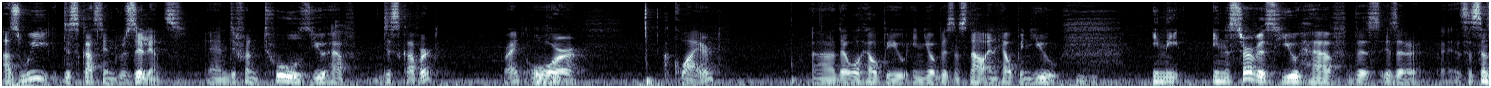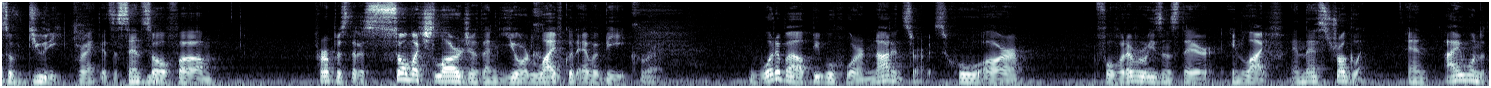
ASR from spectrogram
as we discuss in resilience and different tools you have discovered, right, or acquired, uh, that will help you in your business now and helping you in the in the service. You have this is a it's a sense of duty, right? It's a sense of um, purpose that is so much larger than your life could ever be. Correct. What about people who are not in service, who are, for whatever reasons, they're in life and they're struggling? And I want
